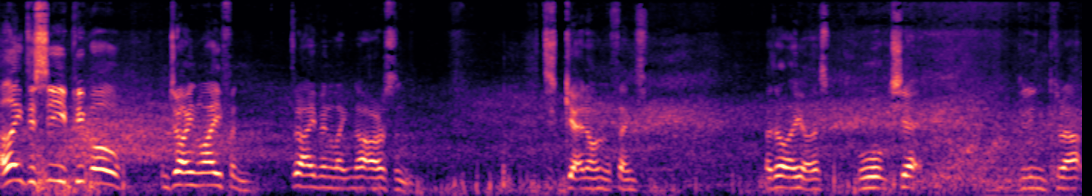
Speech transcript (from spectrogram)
I like to see people enjoying life and driving like nutters and just getting on with things. I don't like all this woke shit, green crap.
